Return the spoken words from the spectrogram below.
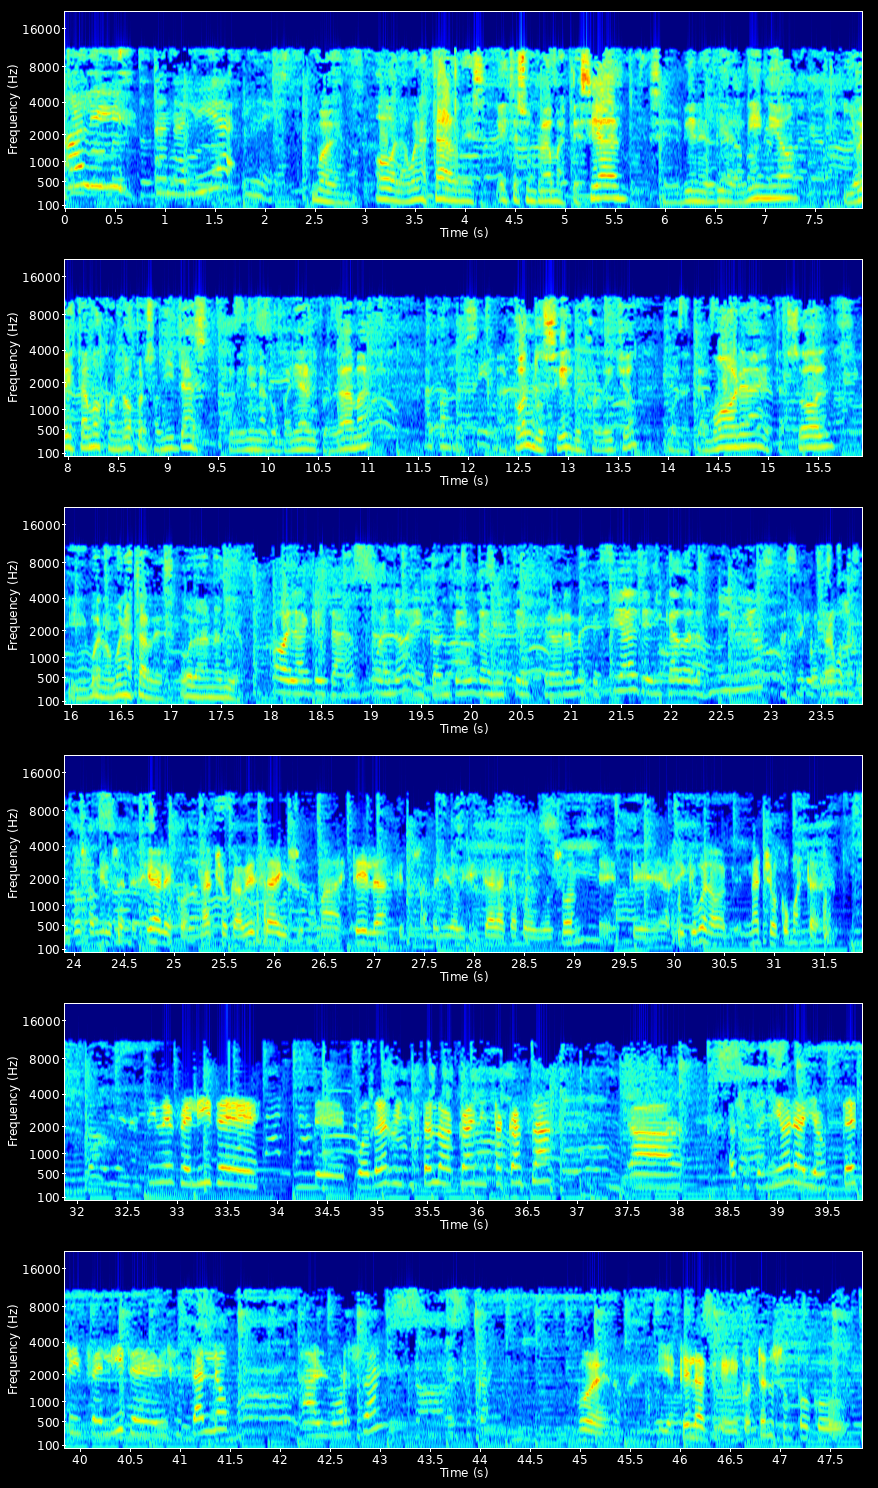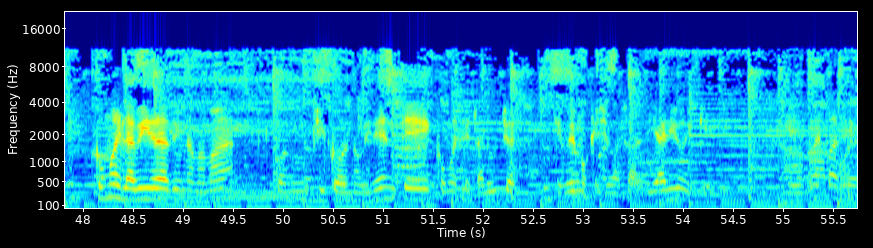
Oli, Analía y. Bueno, hola, buenas tardes. Este es un programa especial, se viene el Día del Niño y hoy estamos con dos personitas que vienen a acompañar el programa, A conducir. a conducir, mejor dicho. Bueno, está Mora, está Sol y bueno, buenas tardes. Hola, Analía. Hola, ¿qué tal? Bueno, eh, contenta en este programa especial dedicado a los niños. Así que encontramos con dos amigos especiales, con Nacho Cabeza y su mamá Estela, que nos han venido a visitar acá por el Bolsón. Este, así que bueno, Nacho, ¿cómo estás? Estoy muy feliz de, de poder visitarlo acá en esta casa, a, a su señora y a usted. Estoy feliz de visitarlo al Borzón en su casa. Bueno, y Estela, eh, contanos un poco cómo es la vida de una mamá con un chico no vidente, cómo es esta lucha que vemos que llevas a diario y que, que no es fácil.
